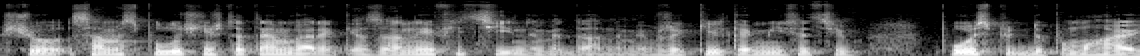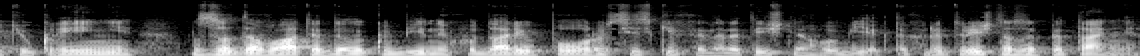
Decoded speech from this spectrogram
що саме Сполучені Штати Америки за неофіційними даними вже кілька місяців поспіль допомагають Україні задавати далекобійних ударів по російських енергетичних об'єктах. Риторичне запитання.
